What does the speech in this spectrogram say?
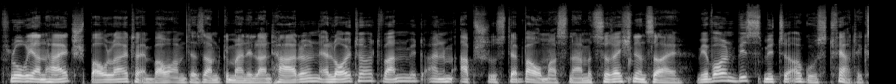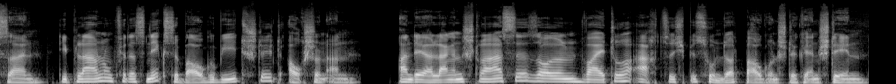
Florian Heitsch, Bauleiter im Bauamt der Samtgemeinde Landhadeln, erläutert, wann mit einem Abschluss der Baumaßnahme zu rechnen sei. Wir wollen bis Mitte August fertig sein. Die Planung für das nächste Baugebiet steht auch schon an. An der Langen Straße sollen weitere 80 bis 100 Baugrundstücke entstehen.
